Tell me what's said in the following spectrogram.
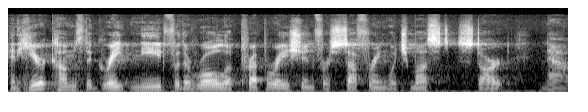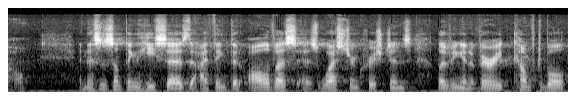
And here comes the great need for the role of preparation for suffering, which must start now. And this is something that he says that I think that all of us as Western Christians living in a very comfortable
